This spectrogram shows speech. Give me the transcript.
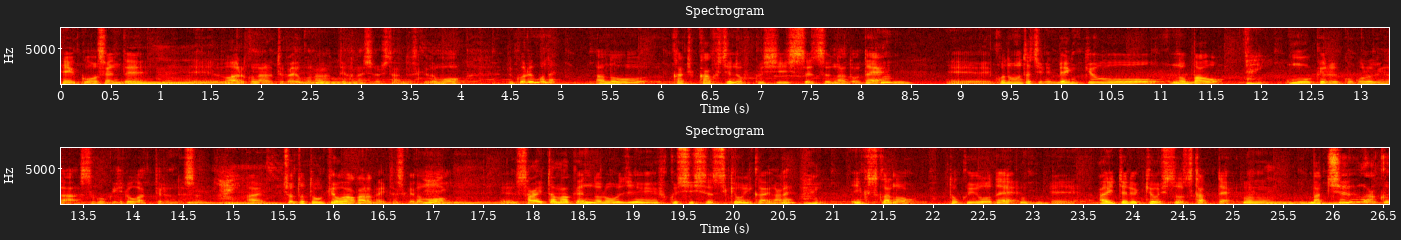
平行線で、えー、悪くなるというか良くなるっていう話をしたんですけどもこれもねあの各地の福祉施設などで、うん、えー、子どもたちに勉強の場を設ける試みがすごく広がってるんです、はい、はい、ちょっと東京はわからないですけども、はい、えー、埼玉県の老人福祉施設協議会がね、はい、いくつかの特養で、うん、えー、空いてる教室を使って、うん、まあ、中学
